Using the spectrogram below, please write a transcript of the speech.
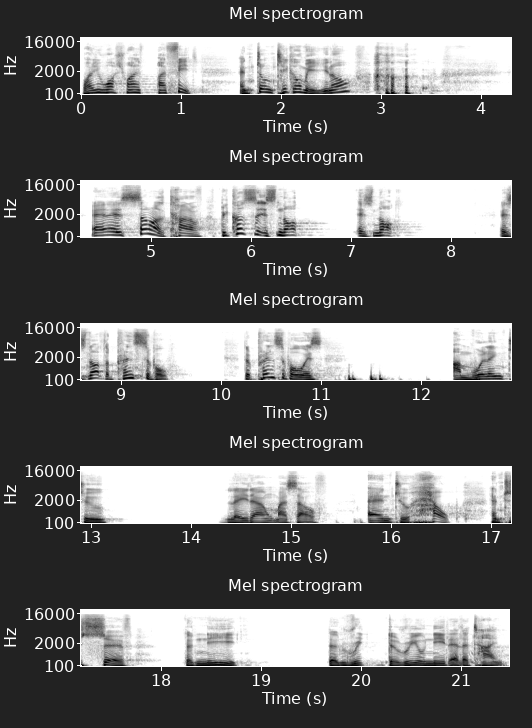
Why do you wash my, my feet? And don't tickle me, you know? and it's of kind of, because it's not, it's not, it's not the principle. The principle is I'm willing to lay down myself and to help and to serve the need, the, re, the real need at a time.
